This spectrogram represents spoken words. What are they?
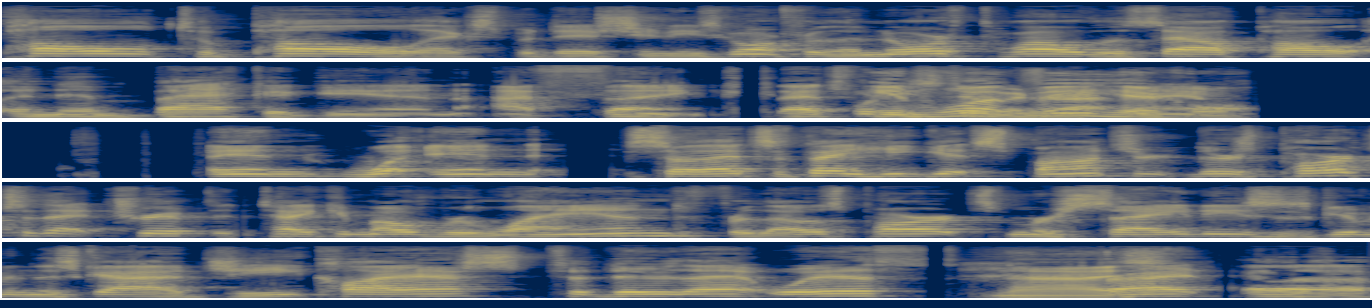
pole to pole expedition. He's going from the North Pole to the South Pole and then back again. I think that's what In he's what doing right now. And what and so that's the thing. He gets sponsored. There's parts of that trip that take him over land. For those parts, Mercedes is giving this guy a G class to do that with Nice. right? Uh,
